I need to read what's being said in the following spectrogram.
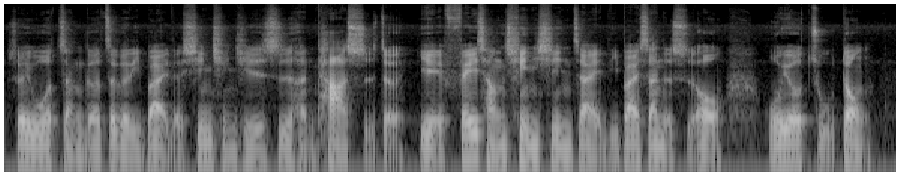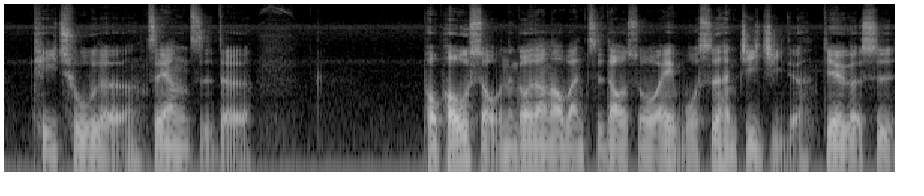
所以我整个这个礼拜的心情其实是很踏实的，也非常庆幸在礼拜三的时候，我有主动提出了这样子的 proposal，能够让老板知道说，诶，我是很积极的。第二个是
